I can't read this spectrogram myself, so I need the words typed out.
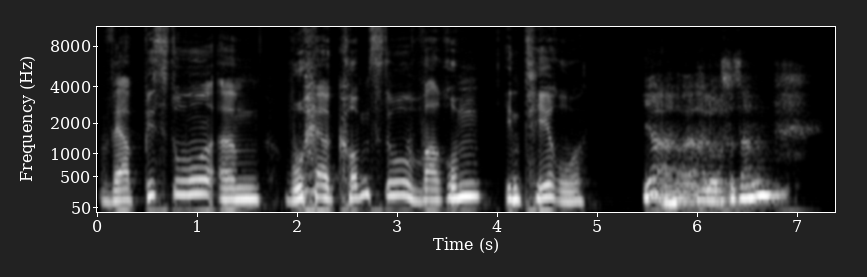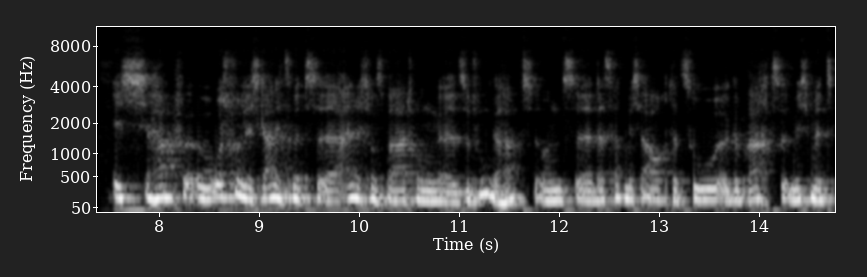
wer bist du, ähm, woher kommst du, warum Intero? Ja, hallo zusammen. Ich habe ursprünglich gar nichts mit äh, Einrichtungsberatung äh, zu tun gehabt und äh, das hat mich auch dazu gebracht, mich mit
